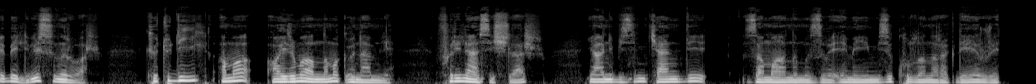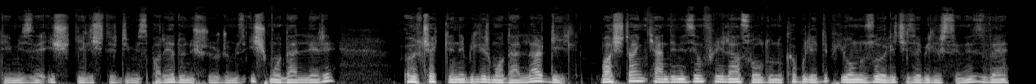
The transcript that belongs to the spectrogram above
ve belli bir sınır var. Kötü değil ama ayrımı anlamak önemli. Freelance işler yani bizim kendi zamanımızı ve emeğimizi kullanarak değer ürettiğimiz ve iş geliştirdiğimiz, paraya dönüştürdüğümüz iş modelleri ölçeklenebilir modeller değil. Baştan kendinizin freelance olduğunu kabul edip yolunuzu öyle çizebilirsiniz ve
